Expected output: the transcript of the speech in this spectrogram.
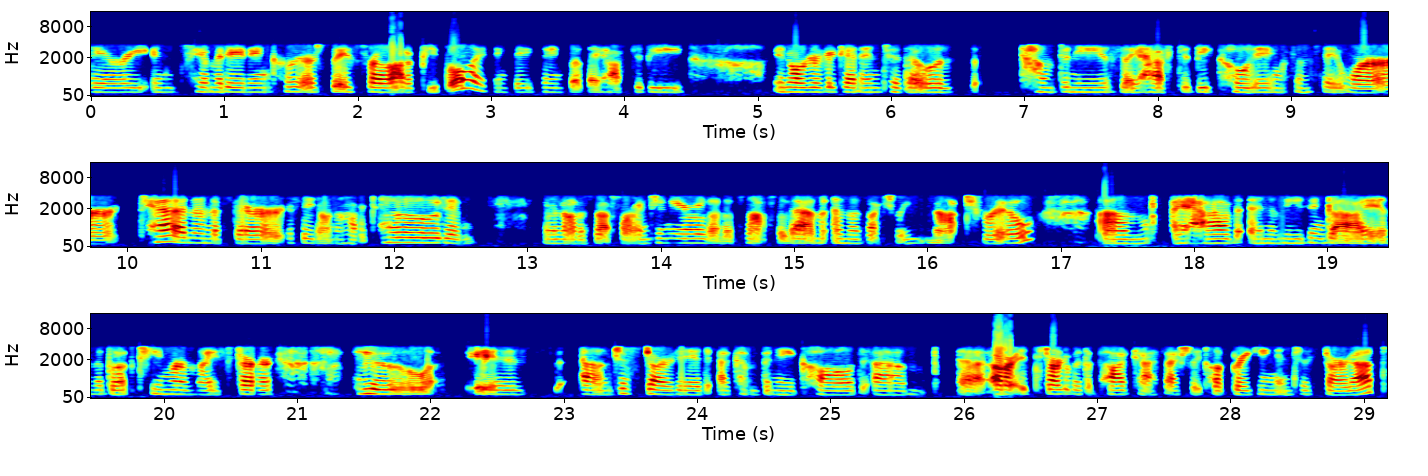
very intimidating career space for a lot of people. I think they think that they have to be, in order to get into those companies, they have to be coding since they were ten, and if they're if they don't know how to code and they're not a software engineer, then it's not for them, and that's actually not true. Um, I have an amazing guy in the book, Timur Meyster, who is um, just started a company called, um, uh, or it started with a podcast actually called Breaking Into Startups.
